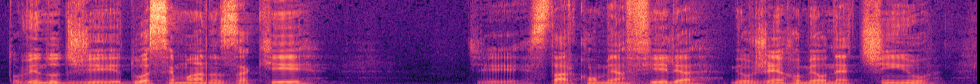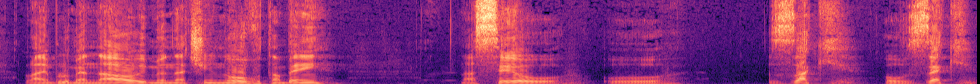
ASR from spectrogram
Estou vindo de duas semanas aqui, de estar com minha filha, meu genro, meu netinho lá em Blumenau e meu netinho novo também. Nasceu o Zac, ou Zek,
